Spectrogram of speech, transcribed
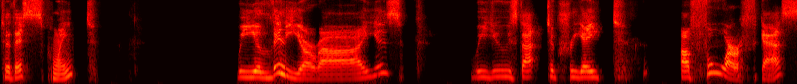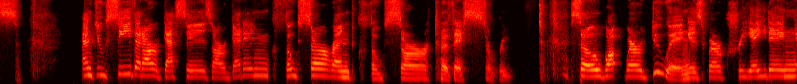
to this point we linearize, we use that to create a fourth guess. And you see that our guesses are getting closer and closer to this root. So what we're doing is we're creating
